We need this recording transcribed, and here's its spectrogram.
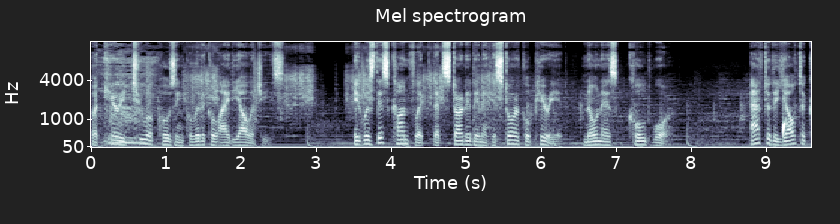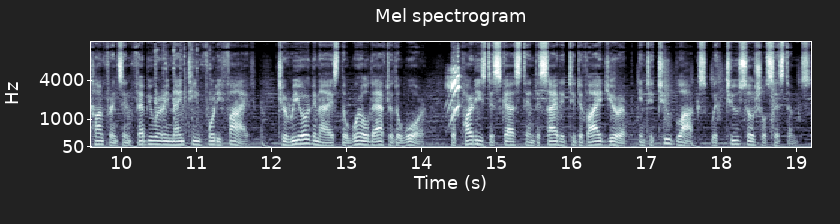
but carried two opposing political ideologies. It was this conflict that started in a historical period, known as Cold War. After the Yalta Conference in February 1945, to reorganize the world after the war, the parties discussed and decided to divide Europe into two blocks with two social systems.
